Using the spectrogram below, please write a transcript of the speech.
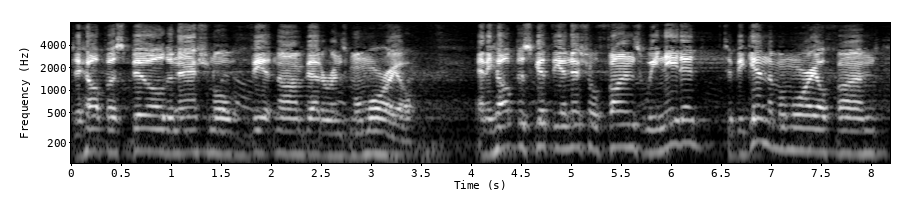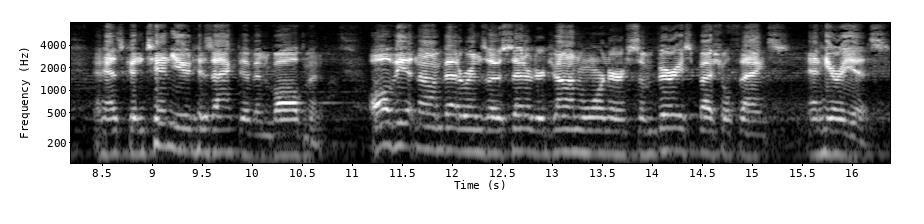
to help us build a National Vietnam Veterans Memorial. And he helped us get the initial funds we needed to begin the Memorial Fund and has continued his active involvement. All Vietnam veterans owe Senator John Warner some very special thanks, and here he is.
